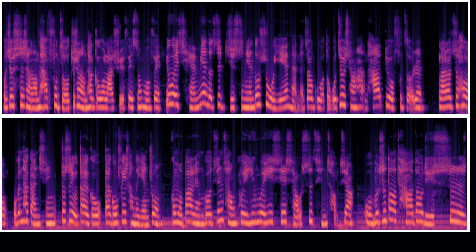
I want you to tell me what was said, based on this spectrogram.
我就是想让他负责，就想让他给我拿学费、生活费，因为前面的这几十年都是我爷爷奶奶照顾我的，我就想喊他对我负责任。来了之后，我跟他感情就是有代沟，代沟非常的严重，跟我爸两个经常会因为一些小事情吵架。我不知道他到底是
